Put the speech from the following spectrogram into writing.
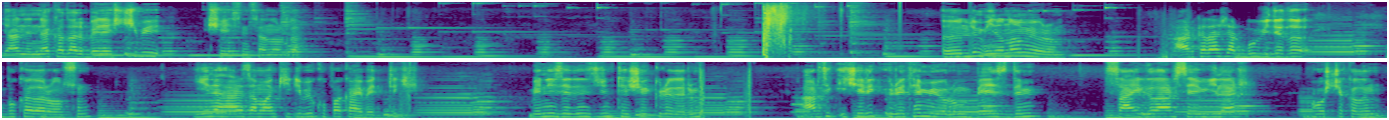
Yani ne kadar beleşçi bir şeysin sen orada. Öldüm inanamıyorum. Arkadaşlar bu videoda bu kadar olsun. Yine her zamanki gibi kupa kaybettik. Beni izlediğiniz için teşekkür ederim. Artık içerik üretemiyorum. Bezdim. Saygılar, sevgiler. Hoşçakalın.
